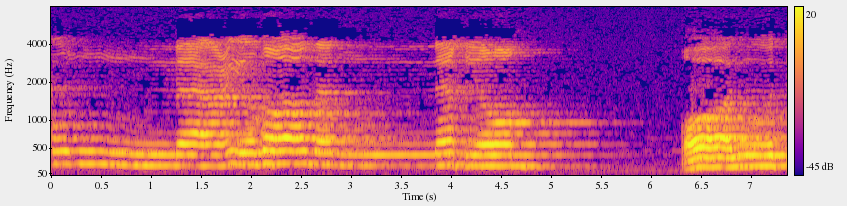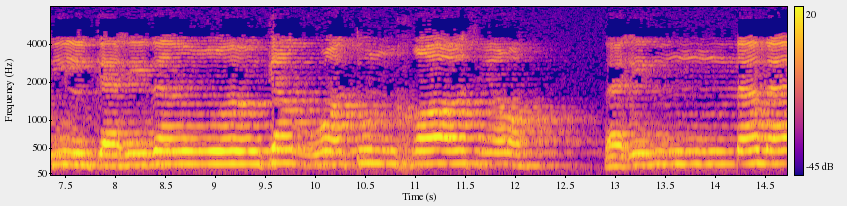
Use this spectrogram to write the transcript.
كنا عظاما نخرة قالوا تلك إذا كرة خاسرة فإنما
